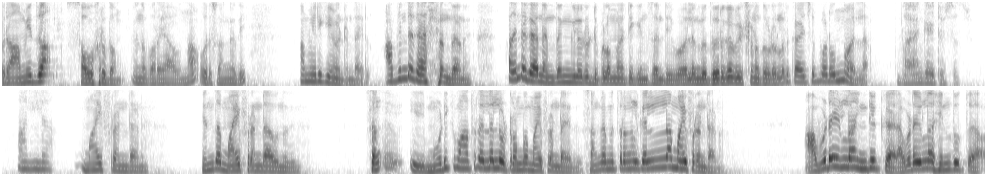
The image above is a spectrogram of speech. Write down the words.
ഒരു അമിത സൗഹൃദം എന്ന് പറയാവുന്ന ഒരു സംഗതി അമേരിക്കയുമായിട്ടുണ്ടായിരുന്നു. അതിന്റെ കാരണം എന്താണ്? അതിന്റെ കാരണം എന്തെങ്കിലും ഒരു ഡിപ്ലോമാറ്റിക് ഇൻസെന്റീവോ അല്ലെങ്കിൽ ദീർഘവീക്ഷണത്തോടുള്ള ഒരു കാഴ്ചപ്പാടൊന്നുമല്ല. ബ്ലാങ്ക് ആയിട്ട് വിശ്വസിച്ചു. അല്ല. മൈ ഫ്രണ്ടാണ് എന്താ മൈ ഫ്രണ്ട് ആവുന്നത്? ഈ മോഡിക്ക് മാത്രമല്ലല്ലോ ട്രംപ് മൈ ഫ്രണ്ടായത് സംഘമിത്രങ്ങൾക്കെല്ലാം മൈ ഫ്രണ്ടാണ് അവിടെയുള്ള ഇന്ത്യക്കാർ അവിടെയുള്ള ഹിന്ദുത്വ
